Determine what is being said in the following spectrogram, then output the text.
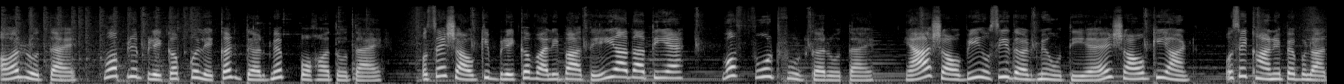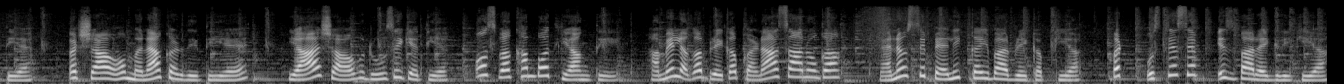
और रोता है। वो अपने ब्रेकअप को लेकर दर्द में बहुत होता है। उसे शाओ की ब्रेकअप वाली बातें याद आती है। वो फूट फूट कर रोता है। यहाँ शाओ भी उसी दर्द में होती है। शाओ की आंट उसे खाने पे बुलाती है, पर शाओ मना कर देती है। यहाँ शाओ रू से कहती है, उस वक्त हम बहुत यंग थे। हमें लगा ब्रेकअप करना आसान होगा। मैंने उससे पहले कई बार ब्रेकअप किया बट उसने सिर्फ़ इस बार एग्री किया।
